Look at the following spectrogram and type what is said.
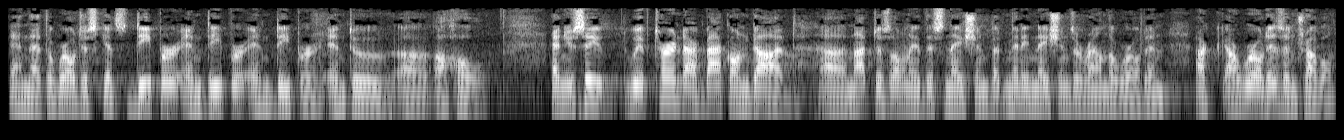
and that the world just gets deeper and deeper and deeper into a, a hole. And you see, we've turned our back on God, uh, not just only this nation, but many nations around the world, and our, our world is in trouble.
